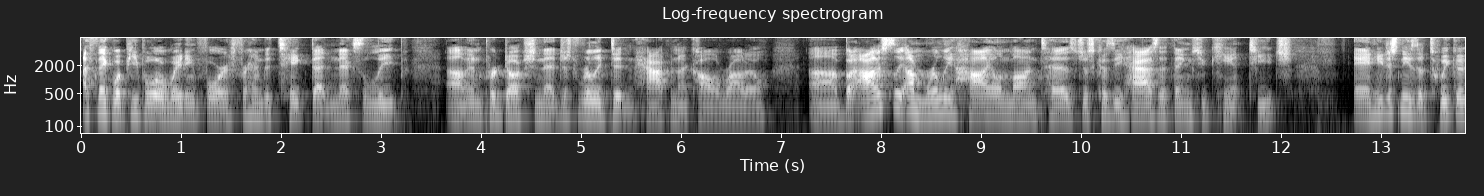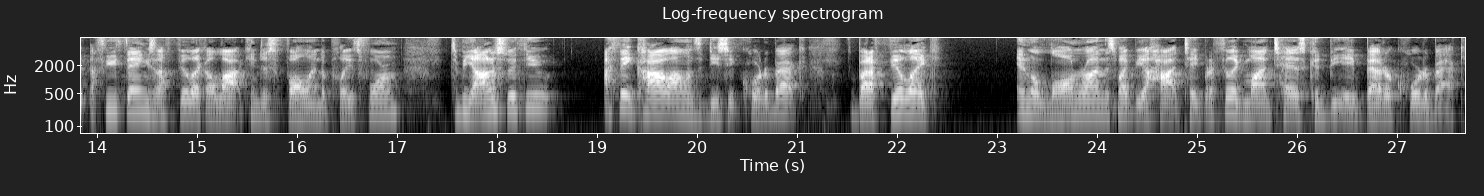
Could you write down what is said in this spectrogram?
I think what people are waiting for is for him to take that next leap um, in production that just really didn't happen at Colorado. Uh, but honestly, I'm really high on Montez just because he has the things you can't teach. And he just needs to tweak a, a, few things, and I feel like a lot can just fall into place for him. To be honest with you, I think Kyle Allen's a decent quarterback, but I feel like in the long run, this might be a hot take, but I feel like Montez could be a better quarterback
